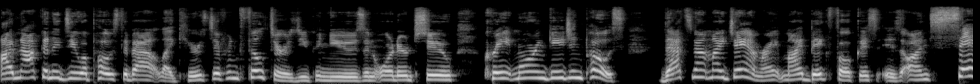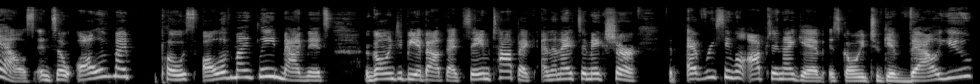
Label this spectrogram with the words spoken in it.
I'm not going to do a post about like, here's different filters you can use in order to create more engaging posts. That's not my jam, right? My big focus is on sales. And so all of my posts, all of my lead magnets are going to be about that same topic. And then I have to make sure that every single option I give is going to give value,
